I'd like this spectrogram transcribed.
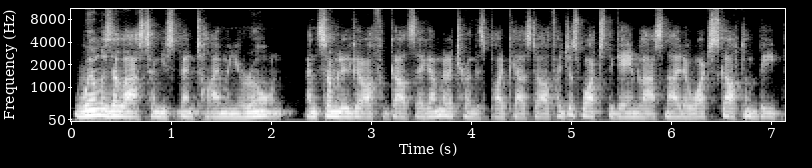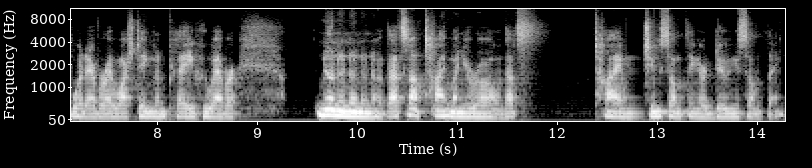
when was the last time you spent time on your own? And somebody will go, oh, for God's sake, I'm going to turn this podcast off. I just watched the game last night. I watched Scotland beat whatever. I watched England play whoever. No, no, no, no, no. That's not time on your own. That's time doing something or doing something.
